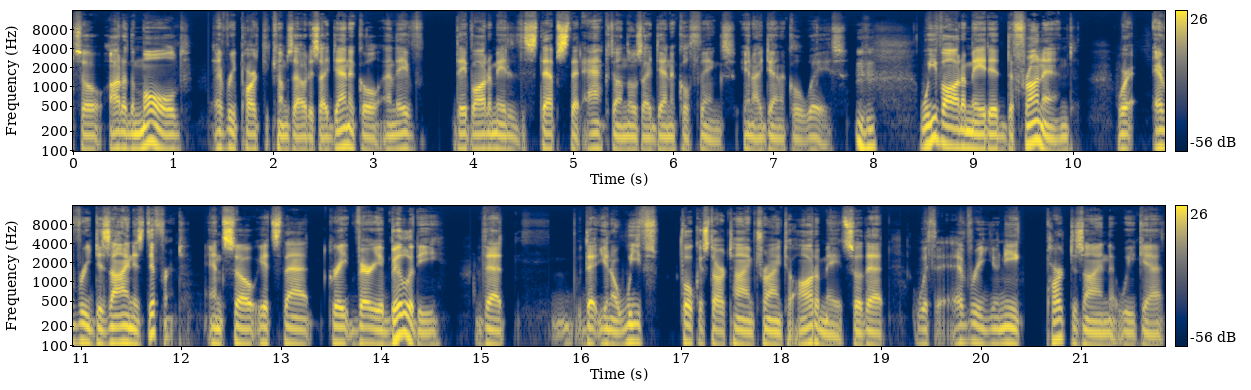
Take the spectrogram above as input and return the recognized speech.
So out of the mold, every part that comes out is identical, and they've they've automated the steps that act on those identical things in identical ways. Mhm. We've automated the front end where every design is different, and so it's that great variability that that you know we've focused our time trying to automate, so that with every unique part design that we get,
